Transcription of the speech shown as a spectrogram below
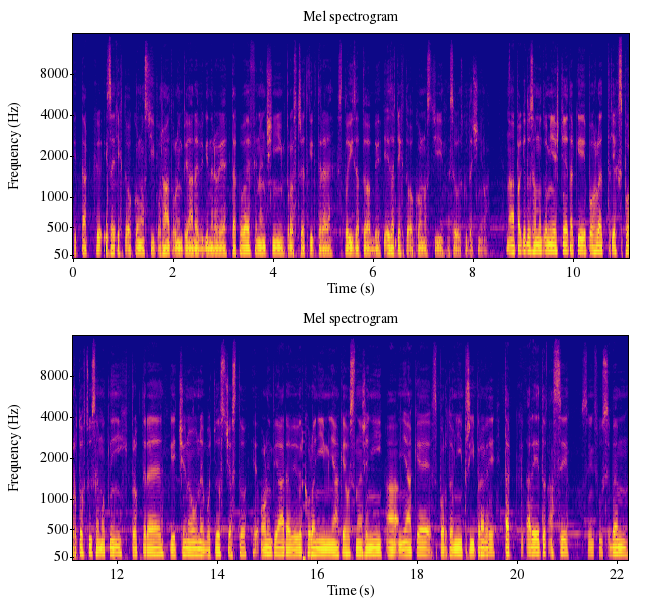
i tak i za těchto okolností pořád olympiáda vygeneruje takové finanční prostředky, které stojí za to, aby i za těchto okolností se uskutečnila. No a pak je to samozřejmě ještě taky pohled těch sportovců samotných, pro které většinou nebo dost často je olympiáda vyvrcholením nějakého snažení a nějaké sportovní přípravy, tak tady je to asi svým způsobem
